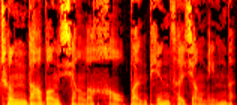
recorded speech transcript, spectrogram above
程大旺想了好半天，才想明白，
